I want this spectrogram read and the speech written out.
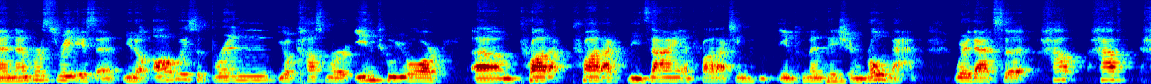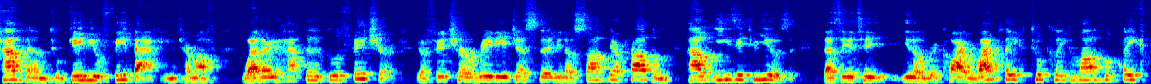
and number three is, uh, you know, always bring your customer into your um, product product design and product implementation roadmap, where that's uh, have have have them to give you feedback in terms of whether you have the good feature, your feature really just uh, you know solve their problem, how easy to use. Does it you know require one click, two click, multiple click,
